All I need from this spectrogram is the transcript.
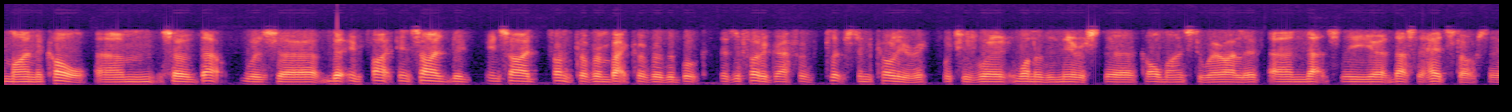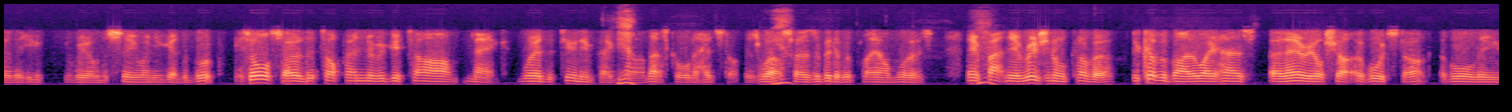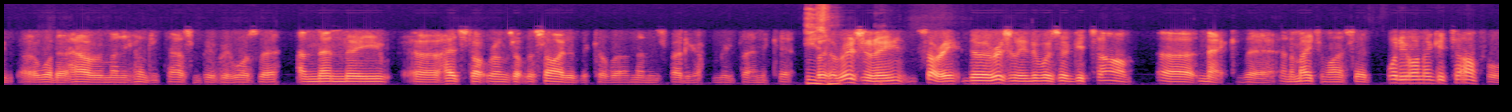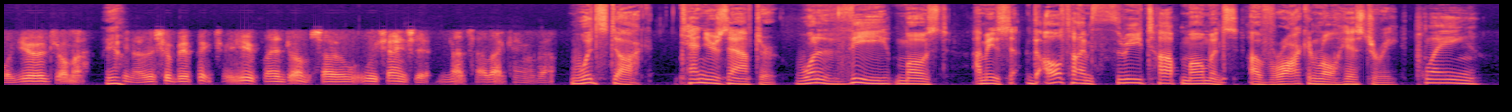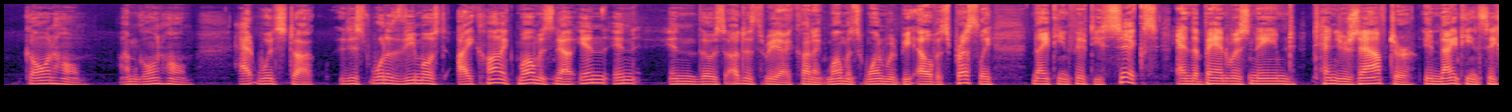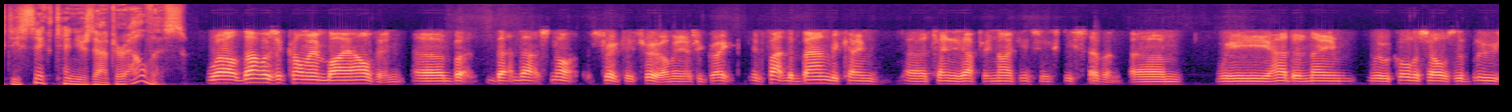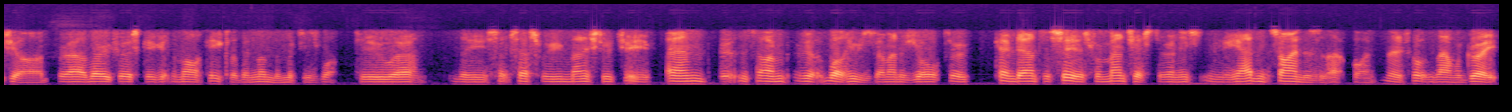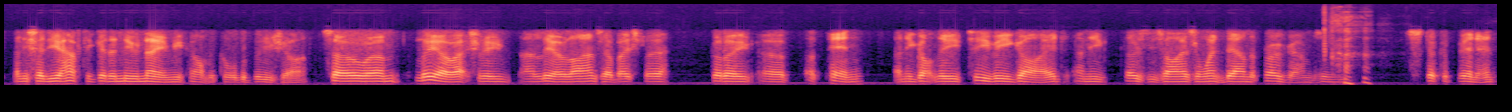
to mine the coal. Um, so that was uh, the, in fact inside the inside front cover and back cover of the book. There's a photograph of Clipstone Colliery, which is where one of the nearest uh, coal mines to where I live, and that's the uh, that's the headstocks there that you. You'll be able to see when you get the book. It's also the top end of a guitar neck where the tuning pegs Yeah. are. That's called a headstock as well. Yeah. So there's a bit of a play on words. In fact, the original cover, the cover, by the way, has an aerial shot of Woodstock, of all the, uh, whatever, however many hundred thousand people it was there. And then the uh, headstock runs up the side of the cover, and then there's a photograph of me playing the kit. Is- but originally, sorry, there, originally there was a guitar uh, neck there, and a mate of mine said, What do you want a guitar for? You're a drummer. Yeah. You know, there should be a picture of you playing drums. So we changed it, and that's how that came about. Woodstock, 10 years after, one of the most, I mean, it's the all time three top moments of rock and roll history. Playing Going Home, I'm Going Home at Woodstock. Just one of the most iconic moments. Now, in, in, in those other three iconic moments, one would be Elvis Presley, 1956, and the band was named 10 years after, in 1966, 10 years after Elvis. Well, that was a comment by Alvin, uh, but that, that's not strictly true. I mean, it's a great. In fact, the band became uh, years after in 1967. Um, we had a name. We would call ourselves the Blues Yard for our very first gig at the Marquee Club in London, which is what to uh, the success we managed to achieve. And at the time, well, he was our manager all through. Came down to see us from Manchester, and he he hadn't signed us at that point. They thought the band were great, and he said, "You have to get a new name. You can't be called the Blues Yard." So um, Leo actually, uh, Leo Lyons, our bass player, got a uh, a pin and he got the TV guide and he closed his eyes and went down the programs and stuck a pin in.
